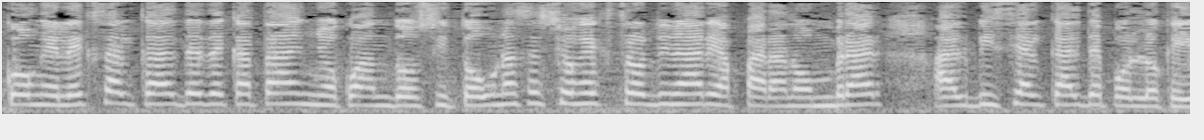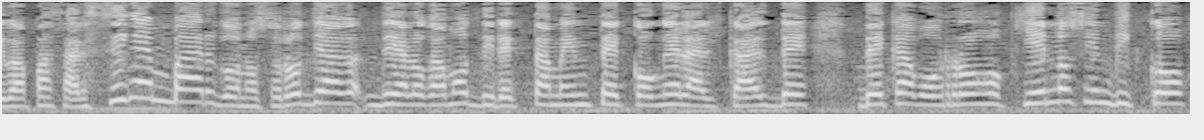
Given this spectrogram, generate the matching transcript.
con el exalcalde de Cataño cuando citó una sesión extraordinaria para nombrar al vicealcalde por lo que iba a pasar. Sin embargo, nosotros dialogamos directamente con el alcalde de Cabo Rojo, quien nos indicó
